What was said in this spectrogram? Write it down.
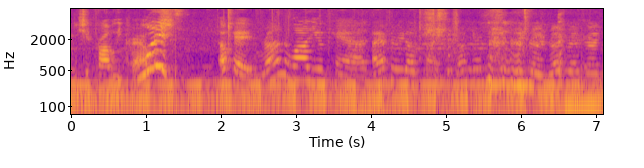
you should probably crouch. What? Okay, run while you can. I have to read all the signs. Run, run, run, run, run, run, run, run,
